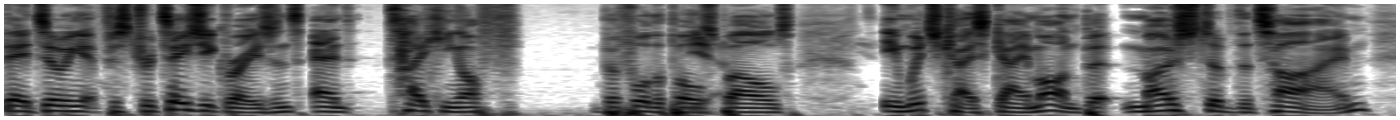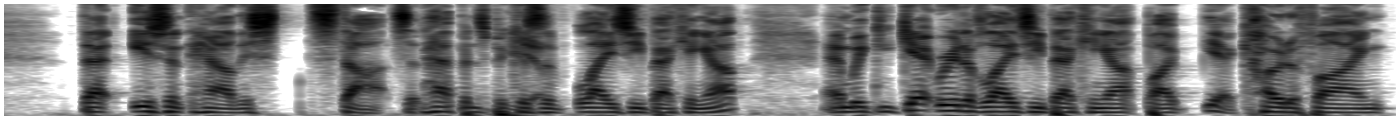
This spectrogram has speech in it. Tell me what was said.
they're doing it for strategic reasons and taking off before the ball's Yeah. bowled. In which case, game on. But most of the time. That isn't how this starts. It happens because Yep. of lazy backing up, and we can get rid of lazy backing up by yeah codifying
